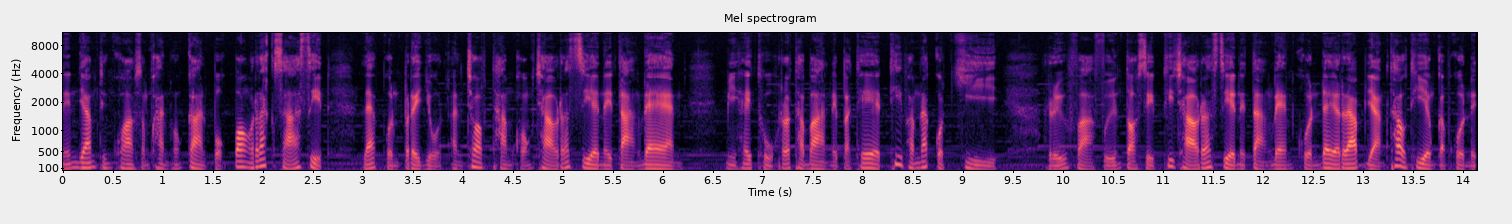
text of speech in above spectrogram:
เน้นย้ำถึงความสำคัญของการปกป้องรักษาสิทธิ์ และผลประโยชน์อันชอบธรรมของชาวรัสเซียในต่างแดน มีให้ถูกรัฐบาลในประเทศที่พำนักกดขี่ หรือฝ่าฝืนต่อสิทธิที่ชาวรัสเซียในต่างแดนควรได้รับอย่างเท่าเทียมกับคนใน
